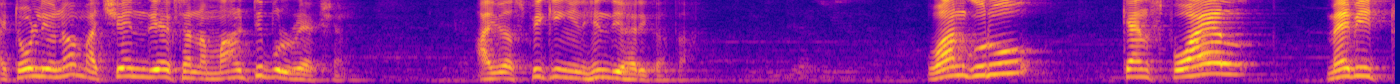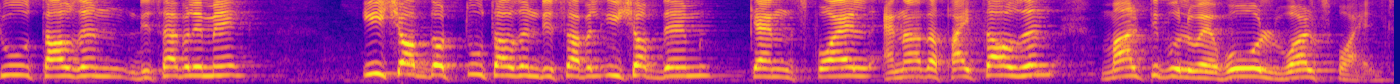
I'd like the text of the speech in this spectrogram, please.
I told you, no, my chain reaction, a multiple reaction. I was speaking in Hindi Harikatha. One guru can spoil maybe 2000 disciple make. Each of the 2000 disciples, each of them can spoil another 5000, multiple way, whole world spoiled.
